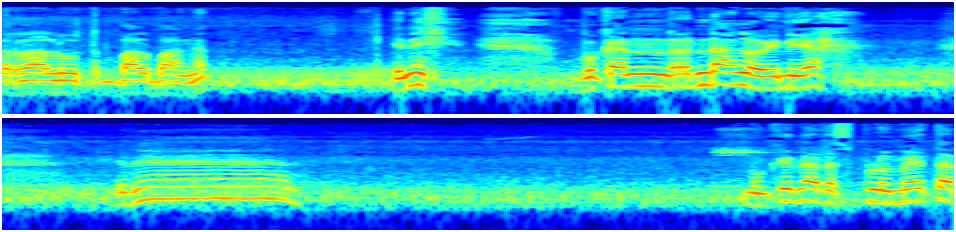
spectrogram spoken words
terlalu tebal banget. Ini bukan rendah loh ini ya. Ini mungkin ada 10 meter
